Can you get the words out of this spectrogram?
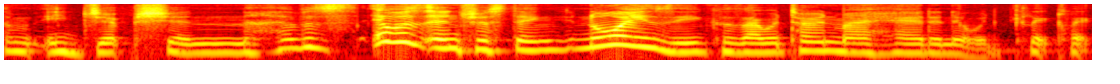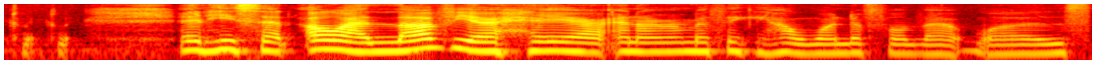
some Egyptian. It was it was interesting, noisy, because I would turn my head and it would click, click, click, click. And he said, "Oh, I love your hair," and I remember thinking how wonderful that was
